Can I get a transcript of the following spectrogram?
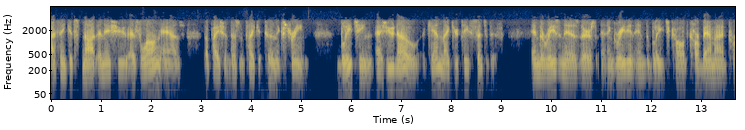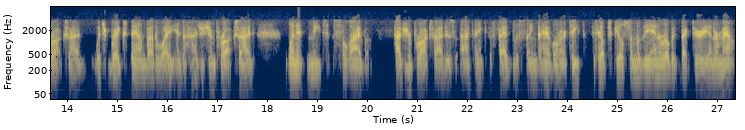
I think it's not an issue as long as a patient doesn't take it to an extreme bleaching, as you know, can make your teeth sensitive. And the reason is there's an ingredient in the bleach called carbamide peroxide, which breaks down, by the way, into hydrogen peroxide when it meets saliva. Hydrogen hmm. peroxide is, I think, a fabulous thing to have on our teeth. It helps kill some of the anaerobic bacteria in our mouth.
